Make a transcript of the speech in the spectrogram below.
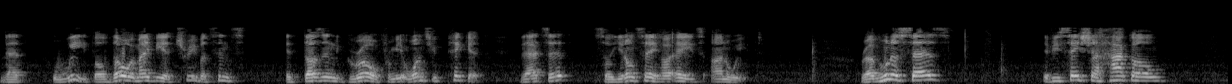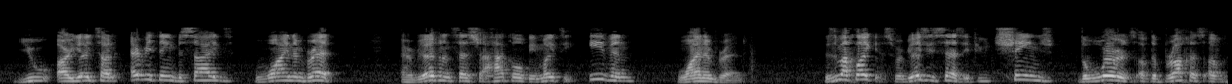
that wheat, although it might be a tree, but since it doesn't grow from you, once you pick it, that's it. So you don't say ha'etz on wheat. Rav Huna says, if you say shahakol, you are yaitz on everything besides wine and bread. And Rabbi Yochanan says shahakol will be mighty even wine and bread. This is machlokes. Rabbi Yossi says if you change the words of the brachas of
